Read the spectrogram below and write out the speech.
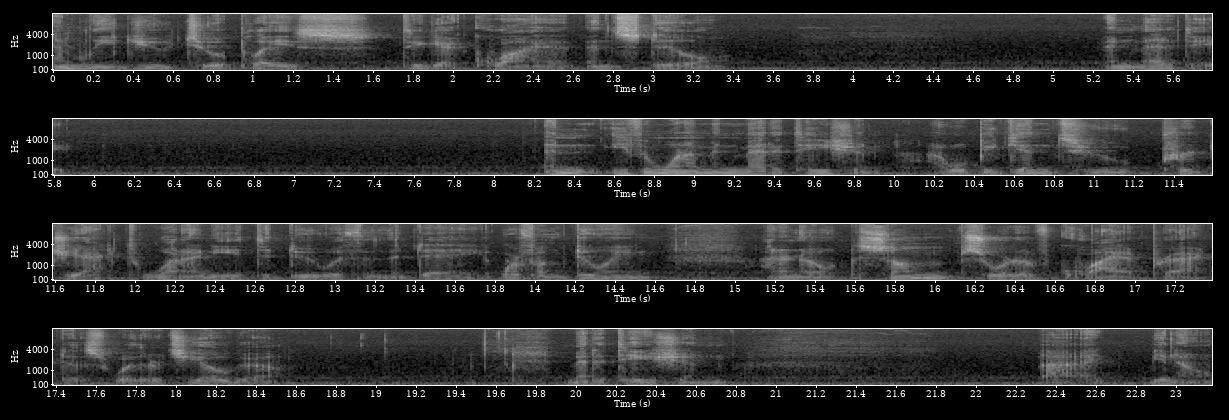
can lead you to a place to get quiet and still and meditate. And even when I'm in meditation, I will begin to project what I need to do within the day. Or if I'm doing, I don't know, some sort of quiet practice, whether it's yoga, meditation, I, you know,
